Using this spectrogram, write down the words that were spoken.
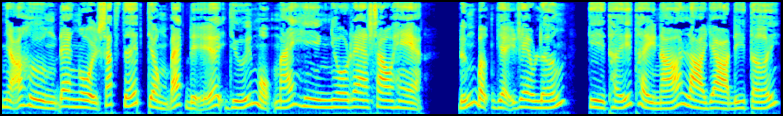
Nhỏ Hường đang ngồi sắp xếp chồng bát đĩa dưới một mái hiên nhô ra sau hè, đứng bật dậy reo lớn khi thấy thầy nó lò dò đi tới.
